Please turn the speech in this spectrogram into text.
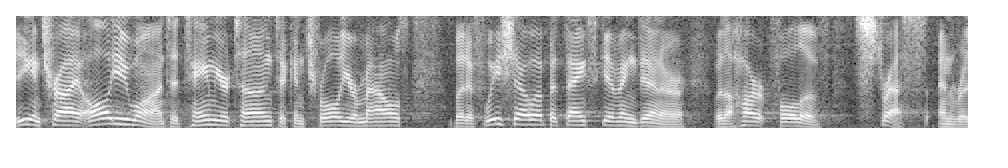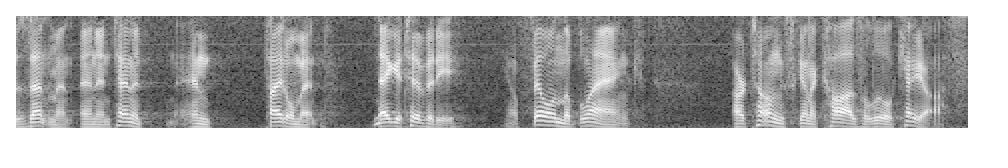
You can try all you want to tame your tongue, to control your mouth, but if we show up at Thanksgiving dinner with a heart full of stress and resentment and entitlement, negativity, you know, fill in the blank, our tongue's going to cause a little chaos.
